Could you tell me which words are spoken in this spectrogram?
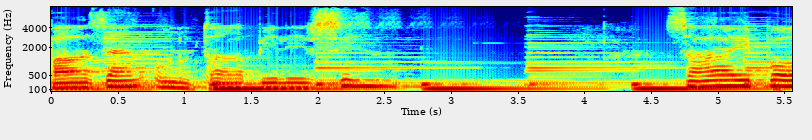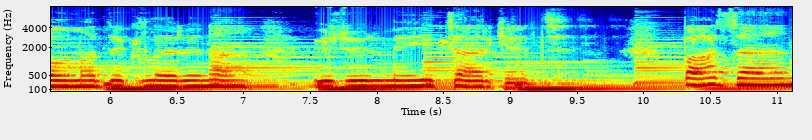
bazen unutabilirsin. Sahip olmadıklarına üzülmeyi terk et. Bazen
